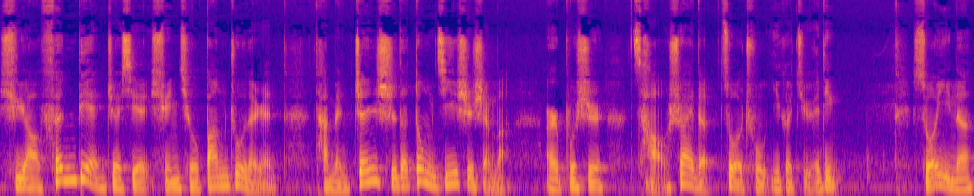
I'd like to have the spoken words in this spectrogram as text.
需要分辨这些寻求帮助的人，他们真实的动机是什么，而不是草率地做出一个决定。所以呢，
